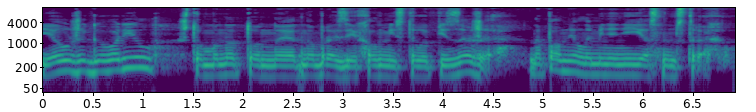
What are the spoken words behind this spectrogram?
Я уже говорил, что монотонное однообразие холмистого пейзажа наполняло меня неясным страхом.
